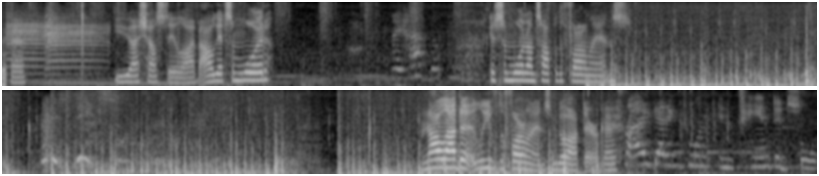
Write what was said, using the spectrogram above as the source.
Okay. You guys shall stay alive. I'll get some wood. Get some wood on top of the Farlands. I'm not allowed to leave the Farlands and go out there, okay? Try getting to an enchanted sword.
